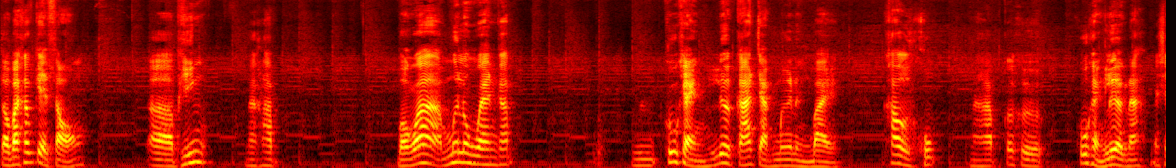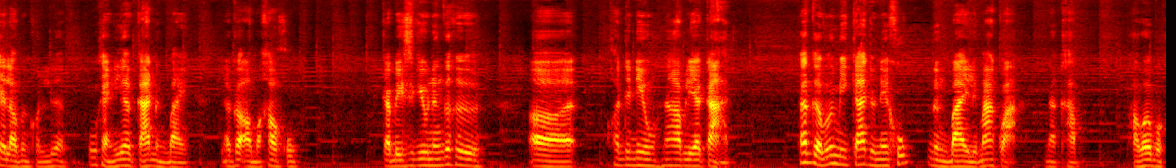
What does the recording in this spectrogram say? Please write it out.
ต่อไปครับเกรดสองเอ่อพิงค์นะครับ บอกว่าเมื่อลงแวนครับ คู่แข่งเลือกการ์ดจากมือหนึ่งใบเข้าคุกนะครับ ก็คือคู่แข่งเลือกนะ ไม่ใช่เราเป็นคนเลือก คู่แข่งเลือกการ์ดหนึ่งใบ แล้วก็เอามาเข้าคุก กับอีกสกิลหนึ่งก็คือเอ่อคอนติเนียนะครับเรียกการ์ดถ้าเกิดว่ามีการ์ดอยู่ในคุก 1 ใบหรือมากกว่านะครับ power บวก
